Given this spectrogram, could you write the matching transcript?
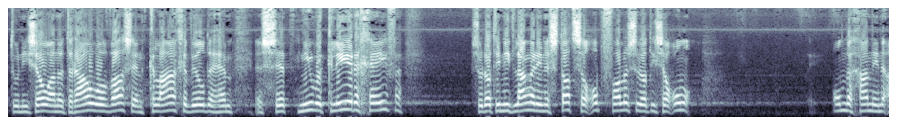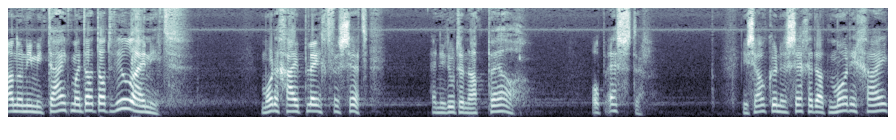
toen hij zo aan het rouwen was en klagen, wilde hem een set nieuwe kleren geven, zodat hij niet langer in de stad zou opvallen, zodat hij zou ondergaan in de anonimiteit, maar dat, dat wil hij niet. Mordechai pleegt verzet. En die doet een appel op Esther. Je zou kunnen zeggen dat Mordechai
